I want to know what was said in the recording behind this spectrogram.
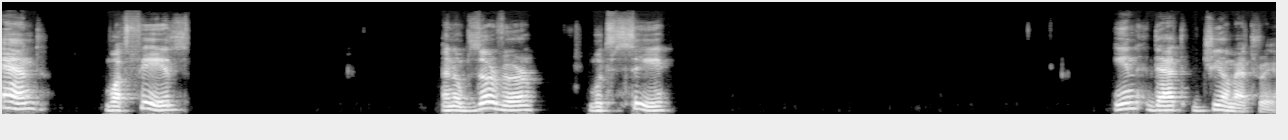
And what phase an observer would see in that geometry.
